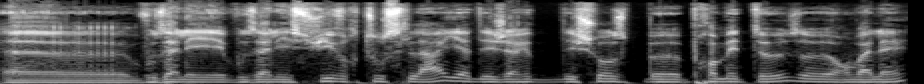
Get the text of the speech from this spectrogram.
Euh, vous allez, vous allez suivre tout cela? Il y a déjà des choses euh, prometteuses en Valais?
